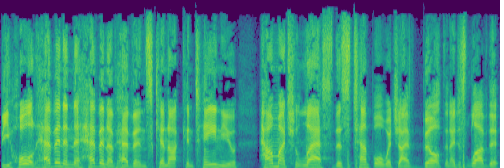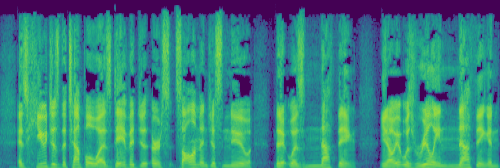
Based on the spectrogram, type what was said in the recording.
Behold, heaven and the heaven of heavens cannot contain you how much less this temple which I've built. And I just love that as huge as the temple was, David or Solomon just knew that it was nothing. You know, it was really nothing. And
